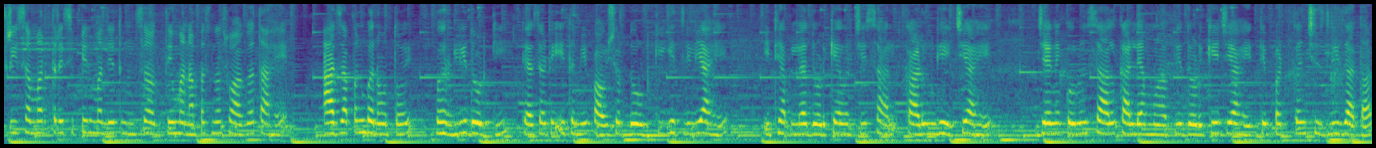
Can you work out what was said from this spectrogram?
श्री समर्थ रेसिपीमध्ये तुमचं अगदी मनापासून स्वागत आहे. आज आपण बनवतोय भरली दोडकी. त्यासाठी इथं मी पावशर दोडकी घेतलेली आहे. इथे आपल्याला दोडक्यावरची साल काढून घ्यायची आहे. जेणेकरून साल काढल्यामुळे आपली दोडके जे आहेत ते पटकन शिजली जातात.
